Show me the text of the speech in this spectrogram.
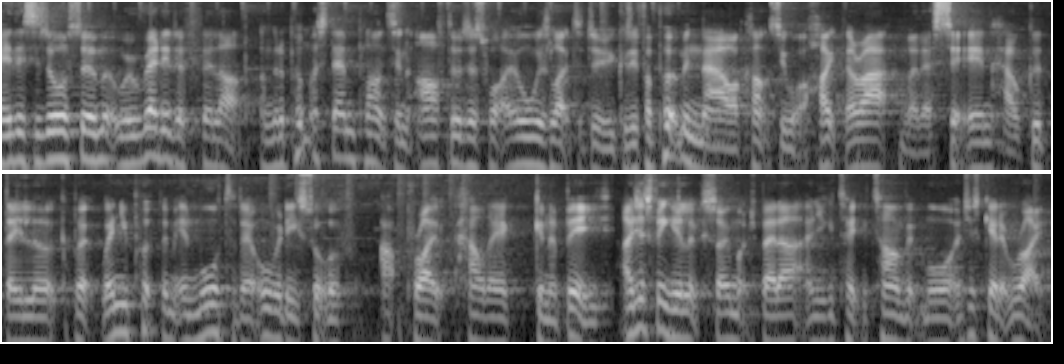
Okay, this is awesome. We're ready to fill up. I'm gonna put my stem plants in afterwards. That's what I always like to do because if I put them in now, I can't see what height they're at, where they're sitting, how good they look. But when you put them in water, they're already sort of upright how they're gonna be. I just think it looks so much better and you can take your time a bit more and just get it right.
